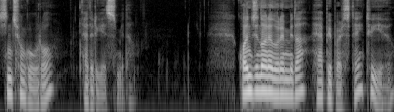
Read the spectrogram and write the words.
신청곡으로 해드리겠습니다. 권진원의 노래입니다. Happy Birthday to You.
